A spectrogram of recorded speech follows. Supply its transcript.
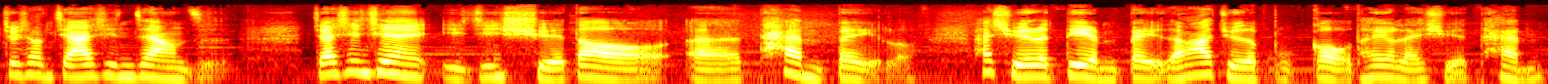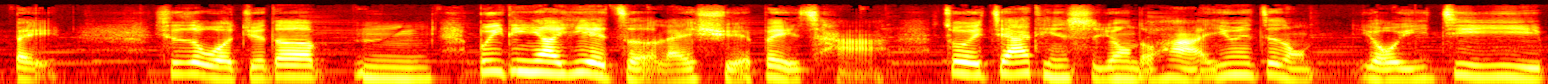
就像嘉兴这样子，嘉兴现在已经学到呃炭焙了，他学了电焙，然后他觉得不够，他又来学炭焙。其实我觉得，嗯，不一定要业者来学焙茶。作为家庭使用的话，因为这种友谊记忆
